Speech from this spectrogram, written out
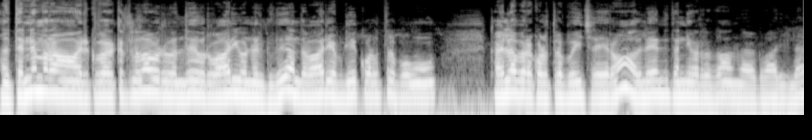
அது தென்னை மரம் இருக்க பக்கத்தில் தான் ஒரு வந்து ஒரு வாரி ஒன்று இருக்குது. அந்த வாரி அப்படியே குளத்துல போகும் கைலாபுர குளத்தில் போய் செய்கிறோம் அதுலேருந்து தண்ணி வர்றது தான் அந்த வாரியில்.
